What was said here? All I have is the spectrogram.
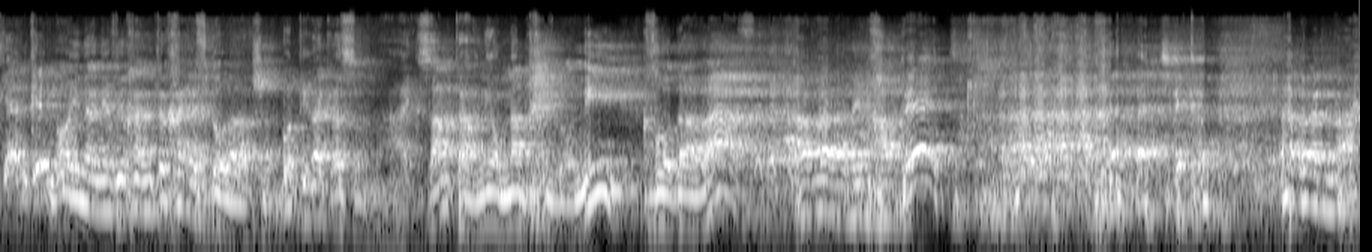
כן, כן, בוא הנה, אני אביא לך, אני אתן לך אלף דולר עכשיו, בוא תראה את לעשות. מה, הגזמת? אני אומנם חילוני, כבוד הרב, אבל אני מכבד. אבל מה,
